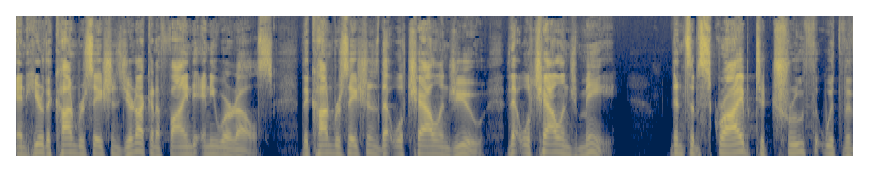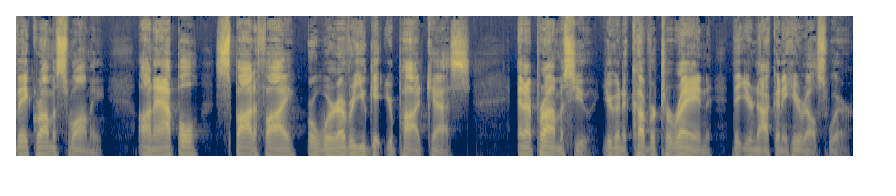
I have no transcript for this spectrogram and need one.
and hear the conversations you're not going to find anywhere else, the conversations that will challenge you, that will challenge me, then subscribe to Truth with Vivek Ramaswamy on Apple, Spotify, or wherever you get your podcasts. And I promise you, you're going to cover terrain that you're not going to hear elsewhere.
